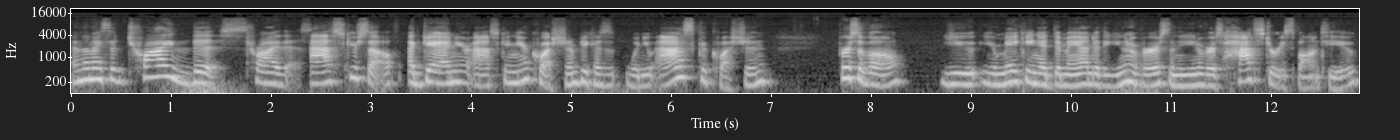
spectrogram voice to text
And then I said, try this, try this. Ask yourself again, you're asking your question because when you ask a question, first of all, you you're making a demand of the universe and the universe has to respond to you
